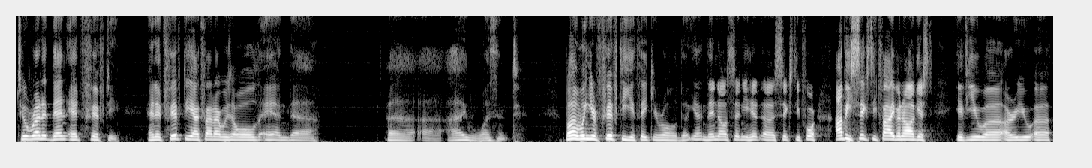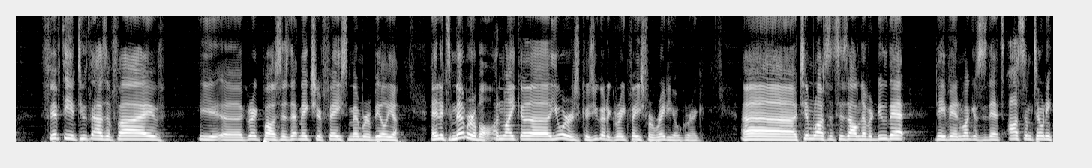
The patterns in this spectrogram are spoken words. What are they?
to run it then at 50. And at 50, I thought I was old, and uh, uh, uh I wasn't. But when you're 50, you think you're old. And then all of a sudden you hit uh, 64. I'll be 65 in August if you uh, are you uh, 50 in 2005, he, uh, Greg Paul says that makes your face memorabilia, and it's memorable, unlike uh, yours because you got a great face for radio, Greg. Uh, Tim Lawson says I'll never do that. Dave Van Wagner says that's awesome, Tony.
